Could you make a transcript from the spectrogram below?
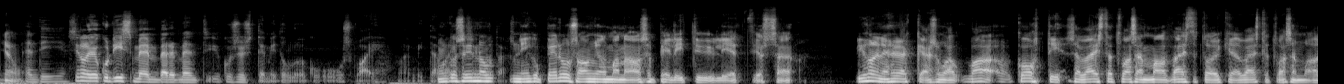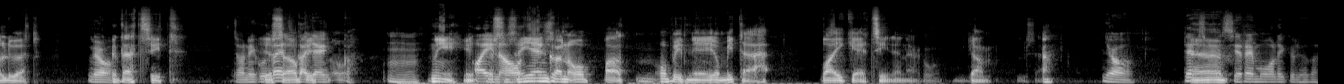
Joo. En tiedä. Siinä oli joku dismemberment, joku systeemi tullut joku uusi vai, vai mitä? Onko vai siinä on, niinku perusongelmana on se pelityyli, että jos sä vihollinen hyökkää sua va- kohti, sä väistät vasemmalla, väistät oikealla, väistät vasemmalla, lyöt. Joo, Ja that's it. se on niinku jos sä letka opit- jenkka. Niin, Aina jos sä on. sen jenkan oppaat, opit, niin ei ole mitään vaikeet siinä enää, kun mikä on lisää. Joo. Space Remu oli kyllä hyvä.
